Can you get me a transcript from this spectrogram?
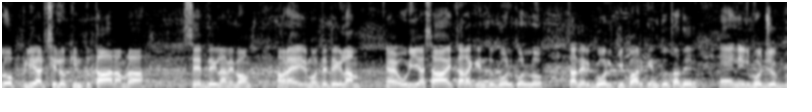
ভালো প্লেয়ার ছিল, কিন্তু তার আমরা সেভ দেখলাম এবং আমরা এর মধ্যে দেখলাম উড়িয়া সাই, তারা কিন্তু গোল করল। তাদের গোলকিপার কিন্তু তাদের নির্ভরযোগ্য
